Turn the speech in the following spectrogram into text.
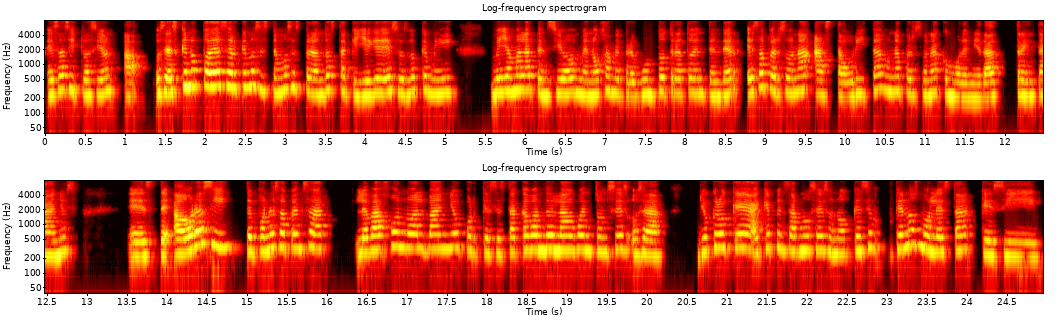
esa situación, ah, o sea, es que no puede ser que nos estemos esperando hasta que llegue eso, es lo que a mí me llama la atención, me enoja, me pregunto, trato de entender. Esa persona hasta ahorita, una persona como de mi edad, 30 años, este, ahora sí te pones a pensar, le bajo no al baño porque se está acabando el agua, entonces, o sea, yo creo que hay que pensarnos eso, ¿no? ¿Qué, se, qué nos molesta que si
